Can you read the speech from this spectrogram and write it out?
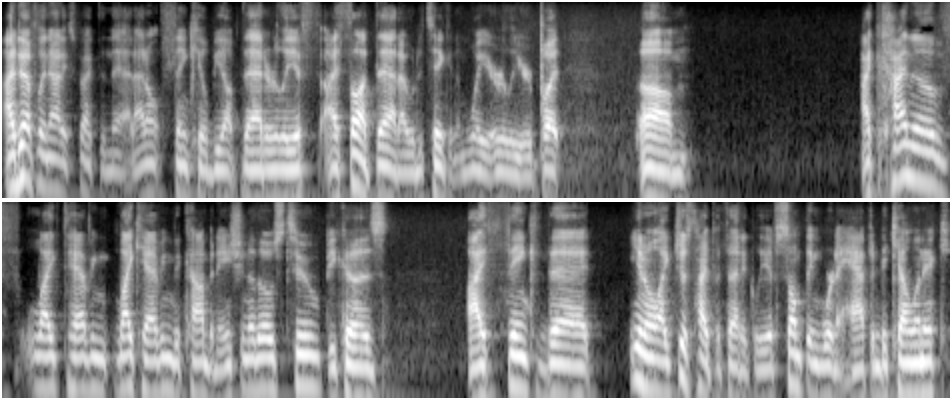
I definitely not expecting that. I don't think he'll be up that early. If I thought that, I would have taken him way earlier. But um, I kind of liked having like having the combination of those two because I think that you know, like just hypothetically, if something were to happen to Kelenic,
